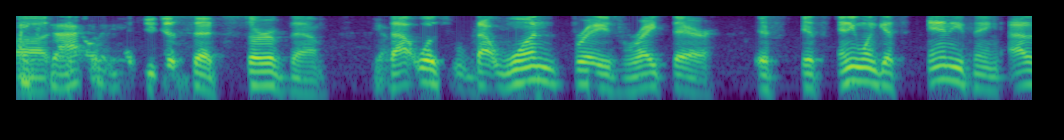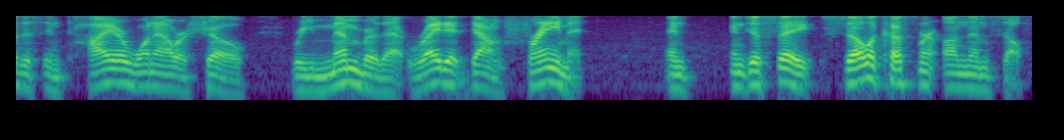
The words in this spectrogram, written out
Exactly. Uh, you, know, you, just said serve them. Yep. That was that one phrase right there. If if anyone gets anything out of this entire one hour show, remember that. Write it down. Frame it, and and just say sell a customer on themselves.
